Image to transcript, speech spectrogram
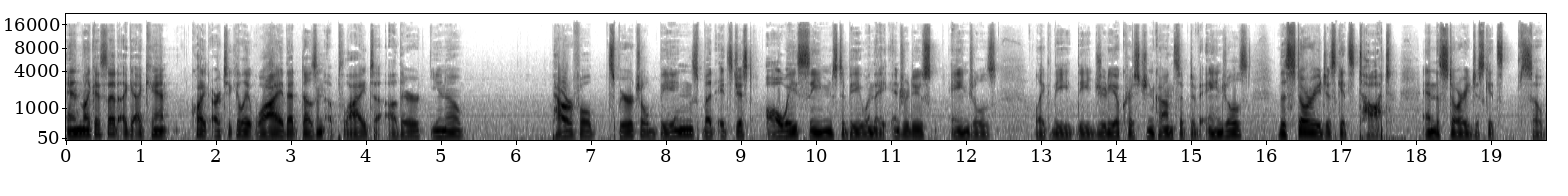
and like I said, I, I can't quite articulate why that doesn't apply to other, you know, powerful spiritual beings, but it's just always seems to be when they introduce angels, like the the Judeo-Christian concept of angels, the story just gets taught, and the story just gets so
